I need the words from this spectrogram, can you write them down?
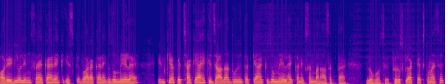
और रेडियो लिंक्स है, कह रहे हैं कि इसके द्वारा कह रहे हैं कि जो मेल है, इनकी अपेक्षा क्या है कि ज़्यादा दूरी तक क्या है कि जो मेल है कनेक्शन बना सकता है। लोगों से। फिर उसके बाद टेक्स्ट मैसेज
